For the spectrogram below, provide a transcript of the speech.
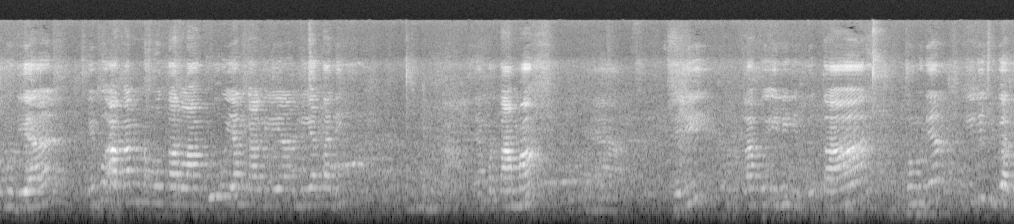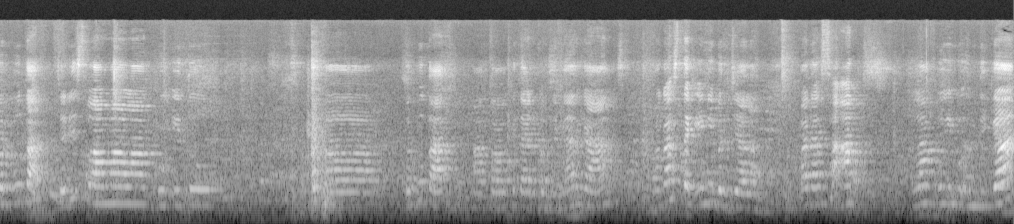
Kemudian ibu akan memutar lagu yang kalian lihat tadi. Yang pertama, ya. jadi lagu ini diputar, kemudian ini juga berputar. Jadi selama lagu itu eh, berputar atau kita perdengarkan, maka steak ini berjalan. Pada saat lagu ibu hentikan,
